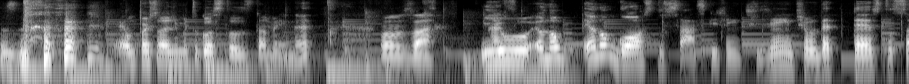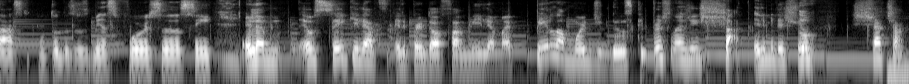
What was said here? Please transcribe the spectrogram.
é um personagem muito gostoso também, né? Vamos lá. E Ah, o, eu, não, eu não gosto do Sasuke, gente. Gente, eu detesto o Sasuke com todas as minhas forças, assim. Ele é, eu sei que ele, ele perdeu a família, mas pelo amor de Deus, que personagem chato. Ele me deixou chateado.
